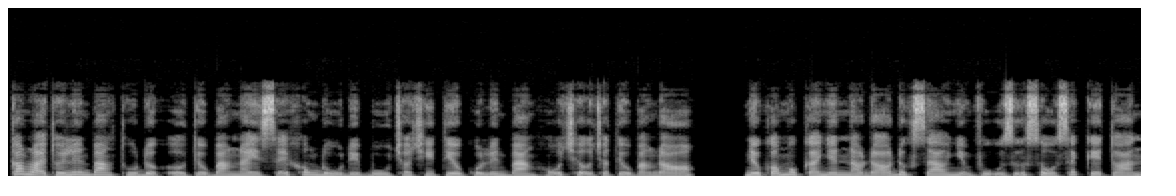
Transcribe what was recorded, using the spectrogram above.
Các loại thuế liên bang thu được ở tiểu bang này sẽ không đủ để bù cho chi tiêu của liên bang hỗ trợ cho tiểu bang đó. Nếu có một cá nhân nào đó được giao nhiệm vụ giữ sổ sách kế toán,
